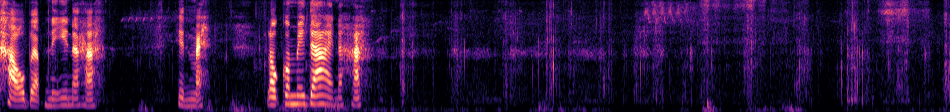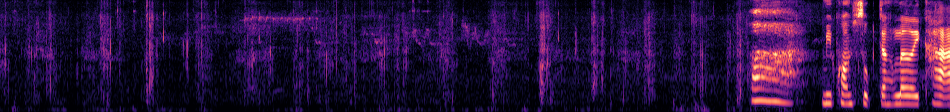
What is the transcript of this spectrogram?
เขาแบบนี้นะคะ เห็นไหม เราก็ไม่ได้นะคะ อ้า มีความสุขจังเลยค่ะ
